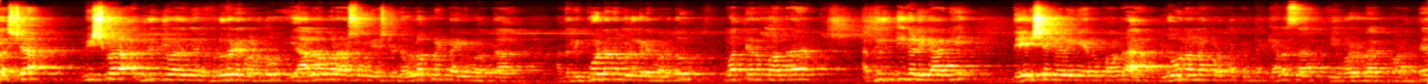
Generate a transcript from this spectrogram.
ವರ್ಷ ವಿಶ್ವ ಅಭಿವೃದ್ಧಿ ವರದಿಯನ್ನು ಬಿಡುಗಡೆ ಮಾಡೋದು ಯಾವ್ಯಾವ ರಾಷ್ಟ್ರಗಳು ಎಷ್ಟು ಡೆವಲಪ್ಮೆಂಟ್ ಅಂತ ಅದರ ರಿಪೋರ್ಟನ್ನು ಬಿಡುಗಡೆ ಮಾಡೋದು. ಮತ್ತೇನಪ್ಪ ಅಂದ್ರೆ ಅಭಿವೃದ್ಧಿಗಳಿಗಾಗಿ ದೇಶಗಳಿಗೆ ಏನಪ್ಪ ಅಂದ್ರೆ ಲೋನನ್ನು ಕೊಡ್ತಕ್ಕಂಥ ಕೆಲಸ ಈ ವರ್ಲ್ಡ್ ಬ್ಯಾಂಕ್ ಮಾಡುತ್ತೆ.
